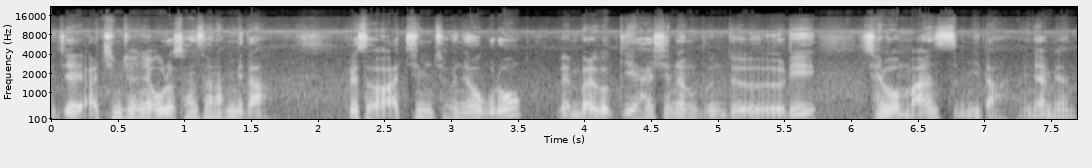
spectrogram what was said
이제 아침 저녁으로 선선합니다. 그래서 아침 저녁으로 맨발 걷기 하시는 분들이 제법 많습니다. 왜냐면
